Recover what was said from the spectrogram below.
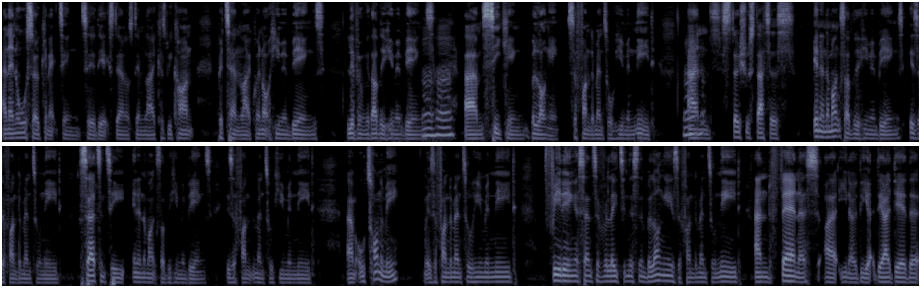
and then also connecting to the external stimuli because we can't pretend like we're not human beings living with other human beings Mhm. um, seeking belonging it's a fundamental human need Mhm. and social status in and amongst other human beings is a fundamental need certainty in and amongst other human beings is a fundamental human need um, autonomy is a fundamental human need feeling a sense of relatedness and belonging is a fundamental need and fairness uh, you know the the idea that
